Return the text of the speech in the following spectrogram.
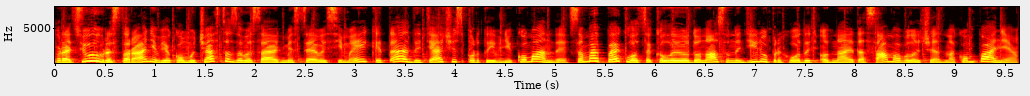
Працюю в ресторані, в якому часто зависають місцеві сімейки та дитячі спортивні команди. Саме пекло це коли до нас у неділю приходить одна і та сама величезна компанія.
